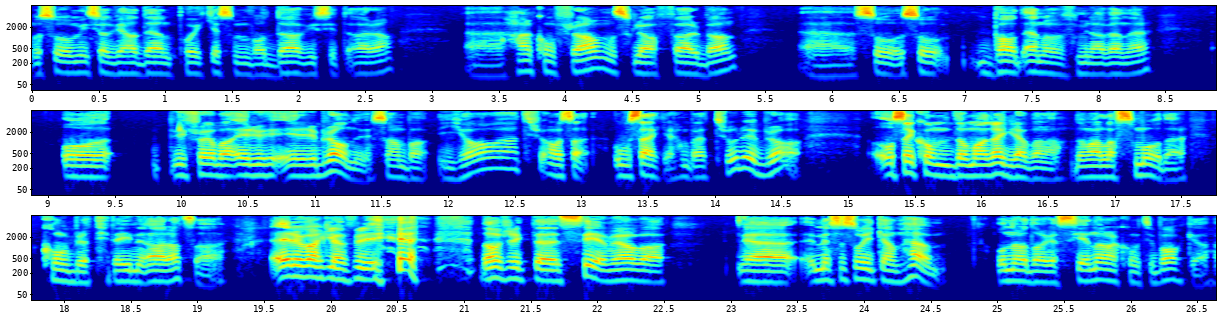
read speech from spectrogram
Och så minns jag att vi hade en pojke som var döv i sitt öra. Eh, Han kom fram och skulle ha förbön. Så, så bad en av mina vänner. Och vi frågade bara, är, du, är det bra nu? Så han bara, ja, jag tror... Han var så här, osäker. Han bara, jag tror det är bra. Och sen kom de andra grabbarna, de alla små där, kom och började titta in i örat så här. Är du verkligen fri? de försökte se, men jag bara... Eh, men sen så gick han hem. Och några dagar senare när han kom tillbaka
